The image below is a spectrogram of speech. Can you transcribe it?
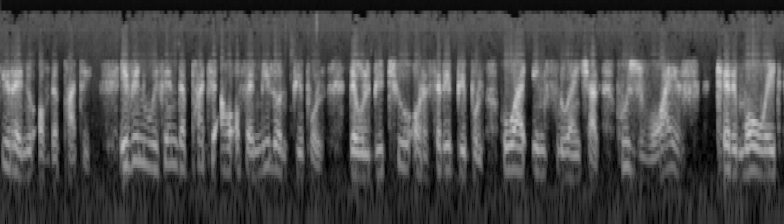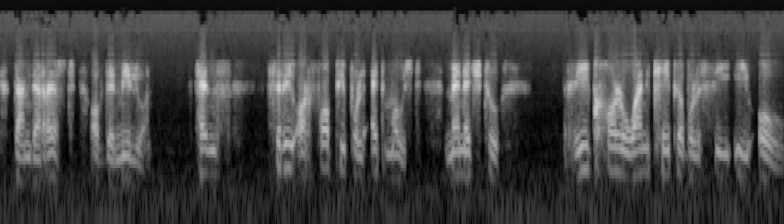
tyranny of the party. Even within the party out of a million people, there will be two or three people who are influential, whose voice carry more weight than the rest of the million. Hence, three or four people at most manage to recall one capable CEO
